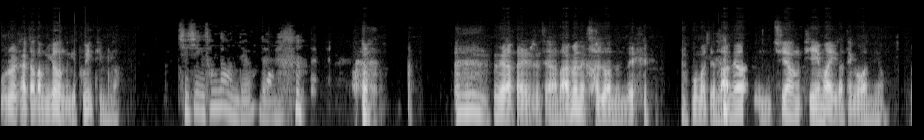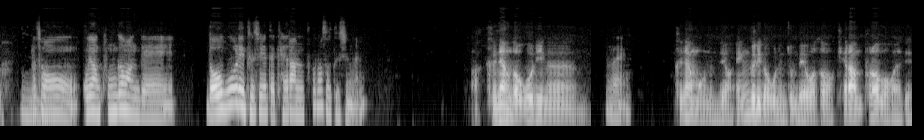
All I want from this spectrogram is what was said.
물을 살짝 남겨놓는 게 포인트입니다. 지식이 상당한데요? 네. 근데 약간 그래서 제가 라면을 가져왔는데 뭔가 제 라면 취향 TMI가 된 것 같네요. 음. 저 우연 궁금한 게 너구리 드실 때 계란 풀어서 드시나요? 아, 그냥 너구리는 네. 그냥 먹는데요. 앵그리 너구리는 좀 매워서 계란 풀어 먹어야 돼요.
